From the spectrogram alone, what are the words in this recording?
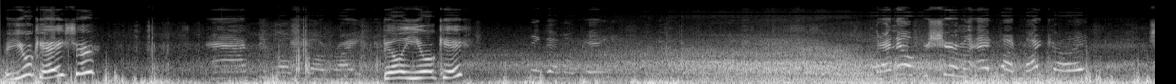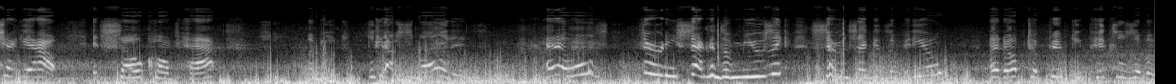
Are you okay, sir? I think I'll be alright. Billy, you okay? I think I'm okay. But I know for sure my iPod Micro. Check it out. It's so compact. I mean, look at how small it is. And it holds 30 seconds of music, 7 seconds of video, and up to 50 pixels of a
